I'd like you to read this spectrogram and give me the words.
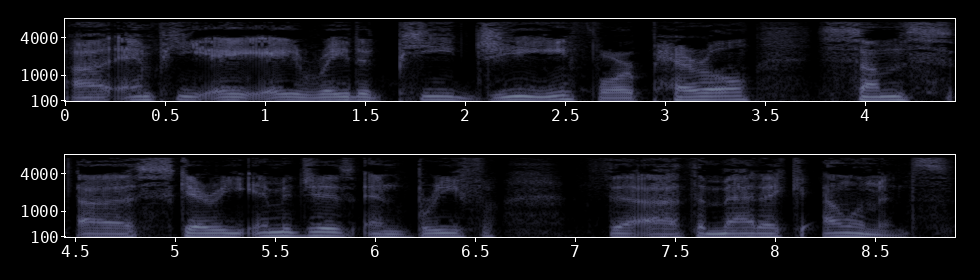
Uh, MPAA rated PG for peril, some uh, scary images, and brief th- uh, thematic elements.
